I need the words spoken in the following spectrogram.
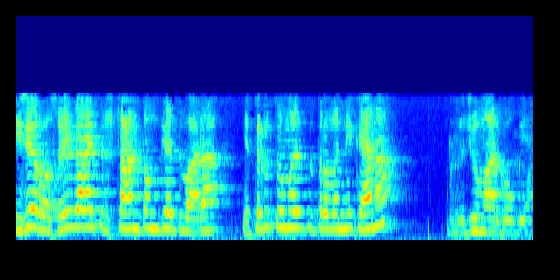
इसे रसोई कराई दृष्टान्तों के द्वारा यत्र वन्य कहना रुजु मार्ग हो गया।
